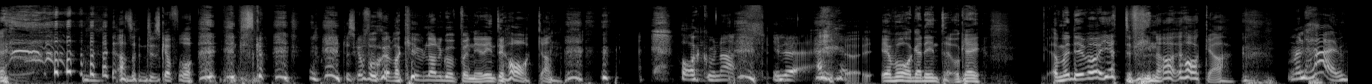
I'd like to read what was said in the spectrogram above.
alltså du ska få, du ska, du ska få själva kulan att gå upp och ner, inte hakan. Hakorna. Eller- Jag vågade inte, okej? Ja men det var jättefina haka. men här.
